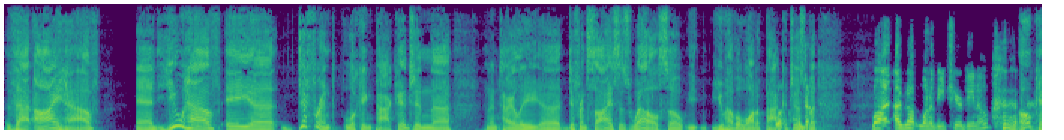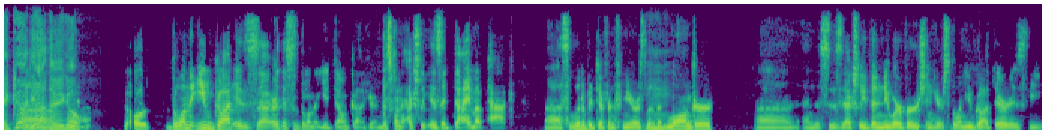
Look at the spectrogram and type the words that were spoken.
that I have, and you have a uh, different looking package and uh, an entirely uh, different size as well. So y- you have a lot of packages, got- but Well, I, I've got one of each here, Dino. okay, good. Yeah, Um, there you go. yeah. So the one that you've got is, uh, or this is the one that you don't got here, and this one actually is a Dyma pack. Uh, it's a little bit different from yours, a little Mm. bit longer, uh, and this is actually the newer version here. So the one you've got there is the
